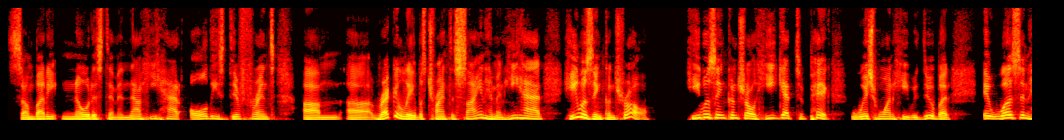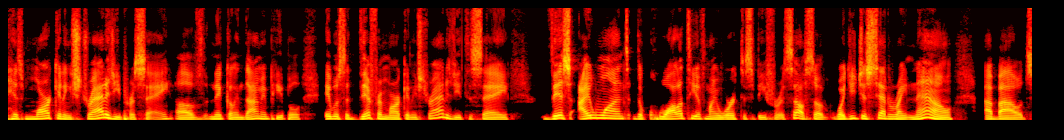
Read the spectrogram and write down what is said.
Somebody noticed him, and now he had all these different um, uh, record labels trying to sign him, and he had he was in control. He was in control. He get to pick which one he would do, but it wasn't his marketing strategy per se of nickel and diamond people. It was a different marketing strategy to say this i want the quality of my work to speak for itself so what you just said right now about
